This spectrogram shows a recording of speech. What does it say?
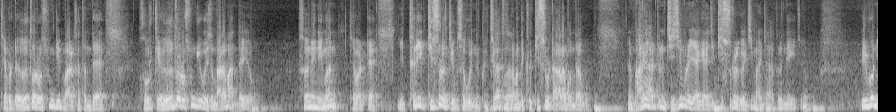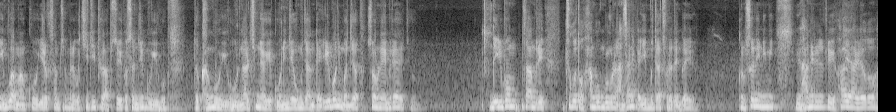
제가 볼 때 의도로 숨긴 말 같은데 그렇게 의도로 숨기고 있어 말하면 안 돼요. 선생님은 제가 볼 때 이 트릭 기술을 지금 쓰고 있는 거예요. 저 같은 사람한테 그 기술을 딱 알아본다고. 말을 할 때는 진심으로 이야기하지 기술을 걸지 말자. 그런 얘기죠. 일본 인구가 많고 1억 3천만이고 GDP가 앞서 있고 선진국이고 더 강국이고 우리나라 침략했고 원인 제공자인데 일본이 먼저 손을 내밀어야죠. 근데 일본 사람들이 죽어도 한국 물건을 안 사니까 이 문제가 초래된 거예요. 그럼 선생님이 한일이 화해하려고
